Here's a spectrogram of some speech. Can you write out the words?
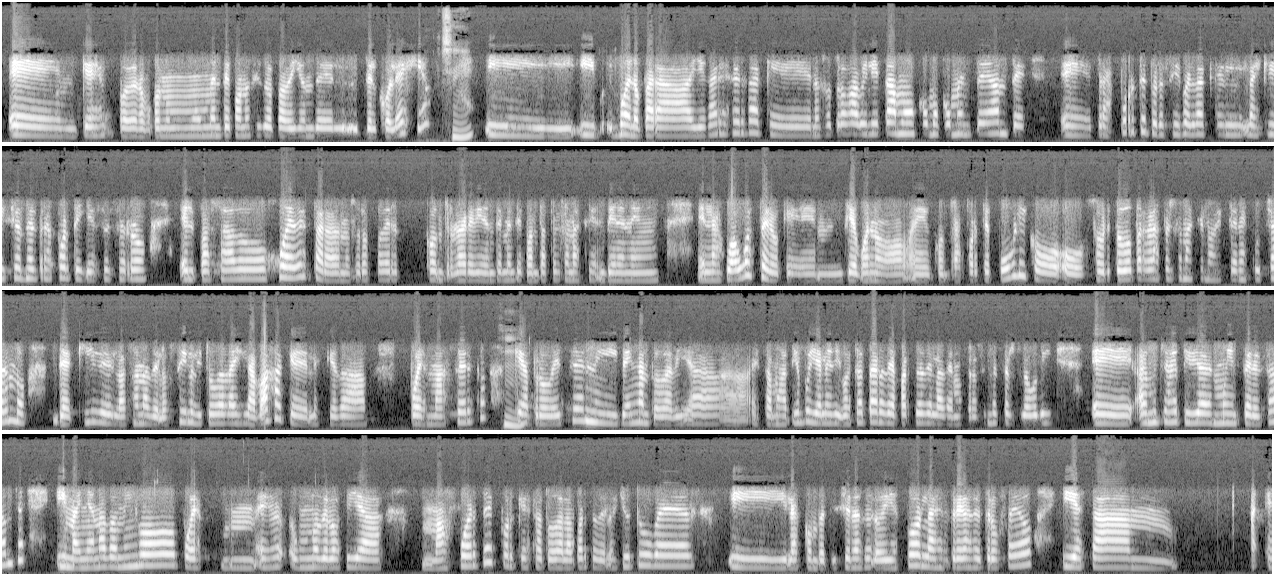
eh, que es bueno, comúnmente conocido el pabellón del, del colegio. Y, y, bueno, para llegar es verdad que nosotros habilitamos, como comenté antes, eh, transporte, pero sí es verdad que la inscripción del transporte ya se cerró el pasado jueves para nosotros poder controlar evidentemente cuántas personas vienen en, en las guaguas, pero que, que bueno, eh, con transporte público o, sobre todo para las personas que nos estén escuchando de aquí, de la zona de los silos y toda la isla baja que les queda pues más cerca, mm. que aprovechen y vengan todavía, estamos a tiempo, ya les digo, esta tarde aparte de la demostración de First eh, hay muchas actividades muy interesantes y mañana domingo pues mm, es uno de los días más fuertes porque está toda la parte de los youtubers y las competiciones de los eSports, las entregas de trofeos y está mm,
